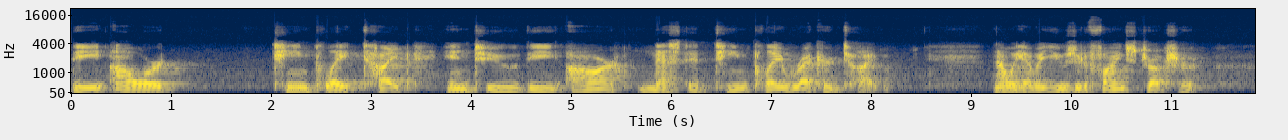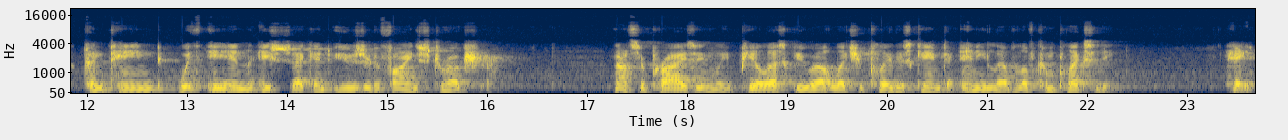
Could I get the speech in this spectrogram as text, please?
the our team play type into the our nested team play record type. Now we have a user-defined structure contained within a second user-defined structure. Not surprisingly, PLSQL lets you play this game to any level of complexity. Hey,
